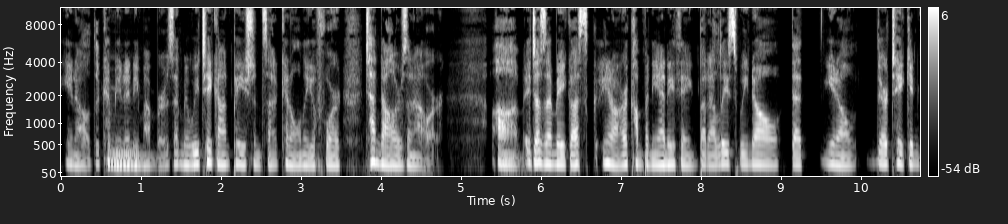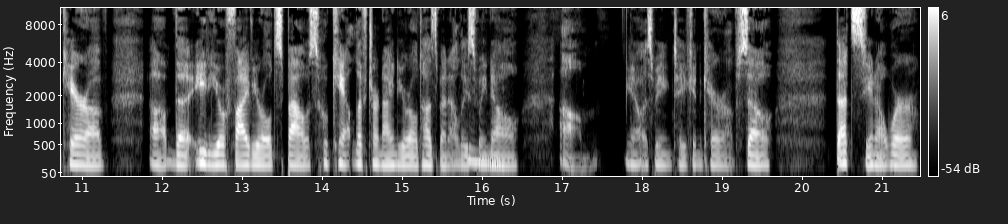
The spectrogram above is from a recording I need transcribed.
you know, the community members. I mean, we take on patients that can only afford $10 an hour. Um, it doesn't make us, you know, our company anything, but at least we know that, you know, they're taken care of. Um, the 80 or 5 year old spouse who can't lift her 9 year old husband, at least we know, um, you know, is being taken care of. So, that's you know where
